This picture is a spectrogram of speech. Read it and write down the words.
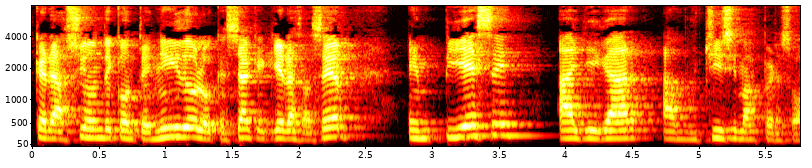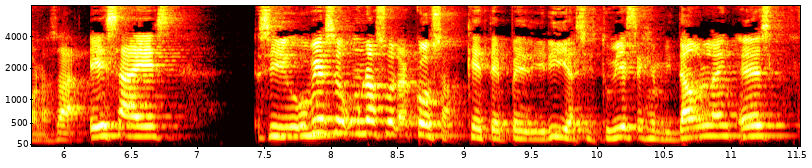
creación de contenido, lo que sea que quieras hacer, empiece a llegar a muchísimas personas. O sea, esa es, si hubiese una sola cosa que te pediría si estuvieses en mi downline es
